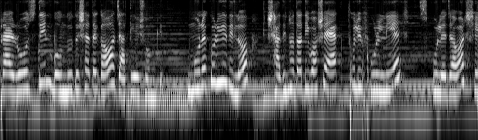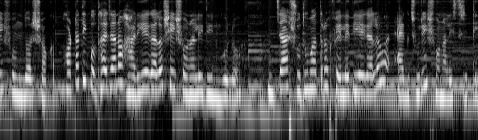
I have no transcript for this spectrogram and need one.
প্রায় রোজ দিন বন্ধুদের সাথে গাওয়া জাতীয় সংগীত। মনে করিয়ে দিল, স্বাধীনতা দিবসে এক থুলি ফুল নিয়ে স্কুলে যাওয়ার সেই সুন্দর সকাল। হঠাৎই কোথায় যেন হারিয়ে গেল সেই সোনালি দিনগুলো, যা শুধুমাত্র ফেলে দিয়ে গেল এক ঝুড়ি সোনালি স্মৃতি।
